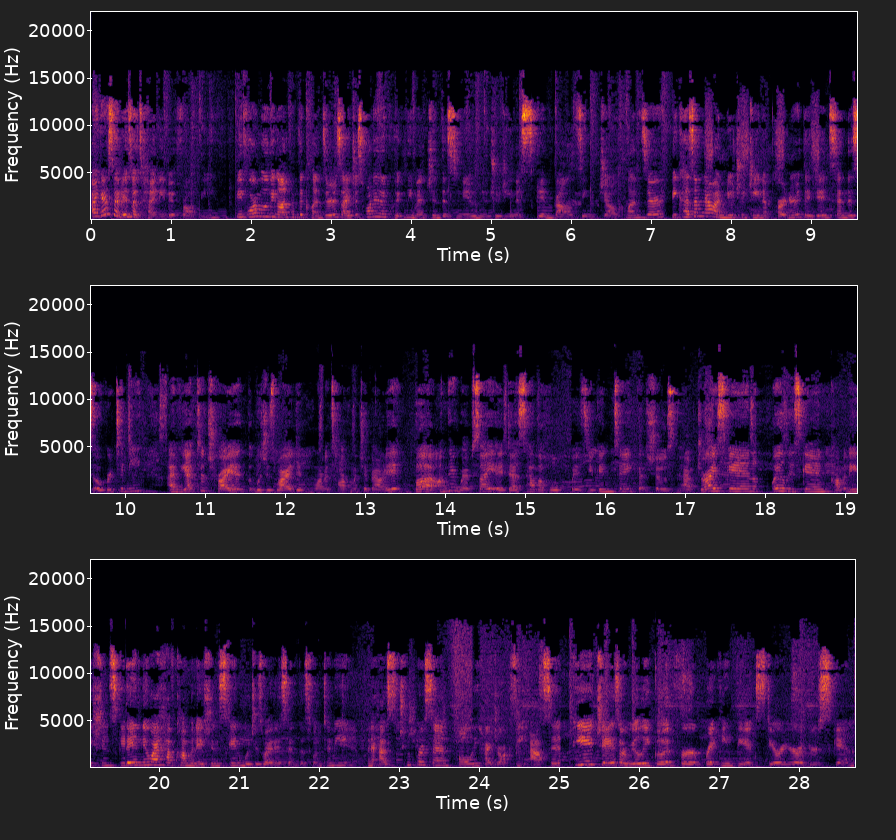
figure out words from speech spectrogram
I guess it is a tiny bit frothy. Before moving on from the cleansers, I just wanted to quickly mention this new Neutrogena Skin Balancing Gel Cleanser. Because I'm now a Neutrogena partner, they did send this over to me. I've yet to try it, which is why I didn't want to talk much about it. But on their website, it does have a whole quiz you can take that shows you have dry skin, oily skin, combination skin. They knew I have combination skin, which is why they sent this one to me. And it has 2% polyhydroxy acid. PHAs are really good for breaking the exterior of your skin.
